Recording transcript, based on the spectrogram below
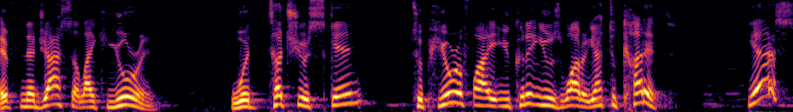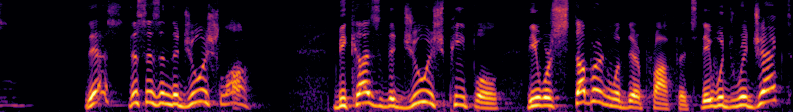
if najasa, like urine, would touch your skin, to purify it, you couldn't use water, you had to cut it. Yes, yes, this is in the Jewish law. Because the Jewish people, they were stubborn with their prophets, they would reject,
